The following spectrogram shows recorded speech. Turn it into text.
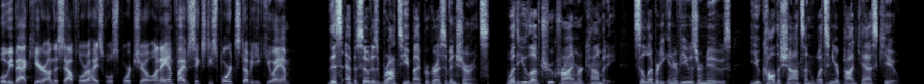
We'll be back here on the South Florida High School Sports Show on AM 560 Sports, WQAM. This episode is brought to you by Progressive Insurance. Whether you love true crime or comedy, celebrity interviews or news, you call the shots on what's in your podcast queue.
